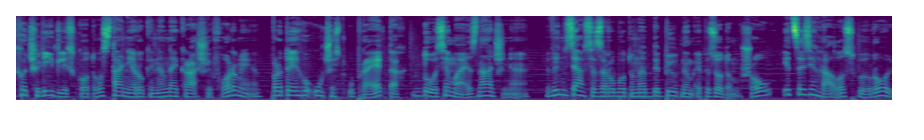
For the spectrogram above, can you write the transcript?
хоч Рідлі Скотт в останні роки не в найкращій формі, проте його участь у проєктах досі має значення. Він взявся за роботу над дебютним епізодом шоу, і це зіграло свою роль.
